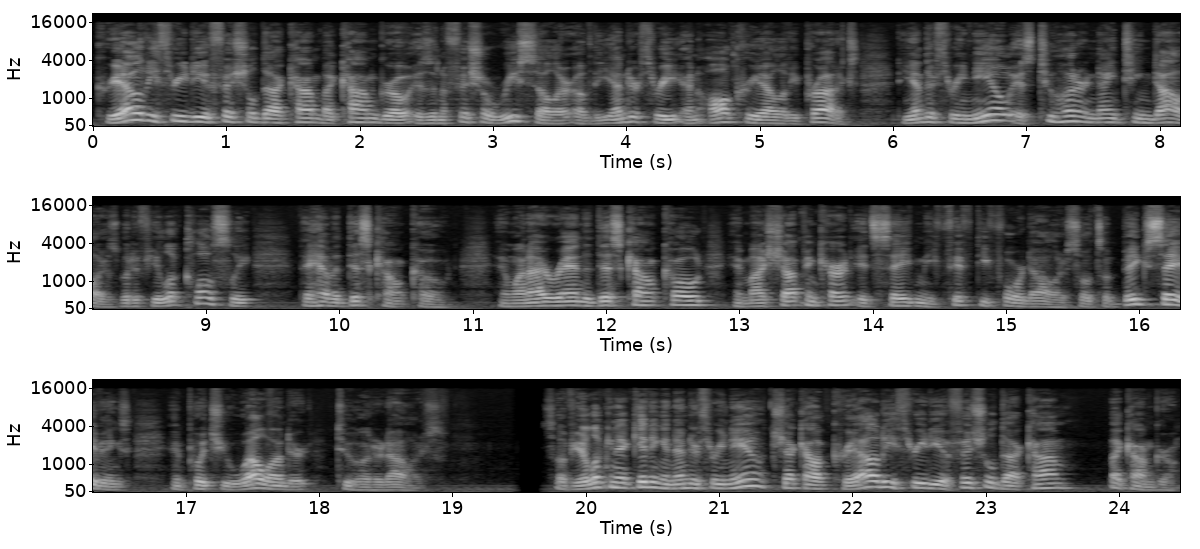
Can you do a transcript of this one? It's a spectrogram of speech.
Creality3dofficial.com by ComGrow is an official reseller of the Ender 3 and all Creality products. The Ender 3 Neo is $219, but if you look closely, they have a discount code. And when I ran the discount code in my shopping cart, it saved me $54. So it's a big savings and puts you well under $200. So if you're looking at getting an Ender 3 Neo, check out Creality3dofficial.com by ComGrow.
